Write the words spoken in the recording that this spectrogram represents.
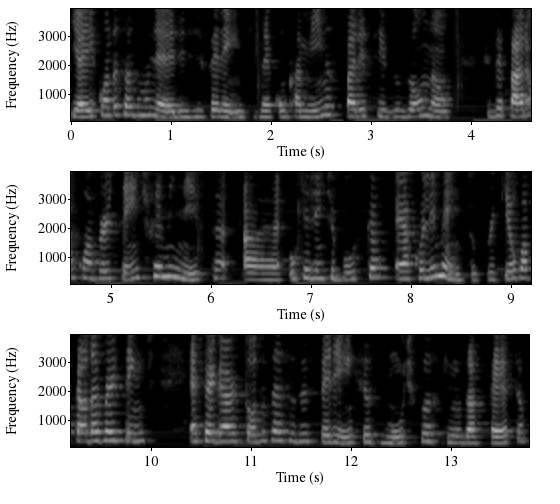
E aí, quando essas mulheres diferentes, né, com caminhos parecidos ou não, se deparam com a vertente feminista, a, o que a gente busca é acolhimento, porque o papel da vertente é pegar todas essas experiências múltiplas que nos afetam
